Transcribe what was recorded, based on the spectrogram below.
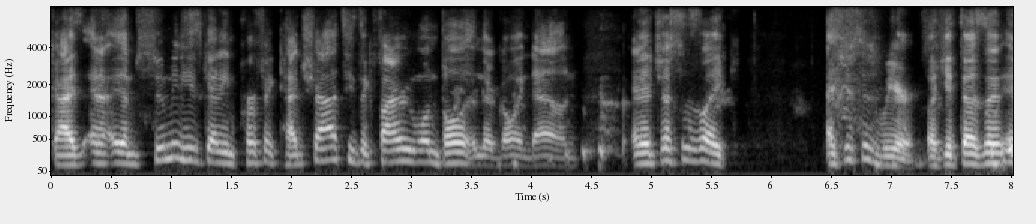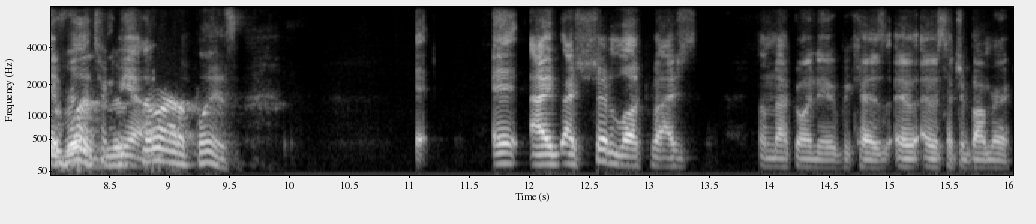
guys. And I'm assuming he's getting perfect headshots. He's like firing one bullet and they're going down, and it just is like. It just is weird. Like it doesn't. It, it really took me out. So out of place it, I, I should look, but I just I'm not going to because it, it, was such a bummer.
